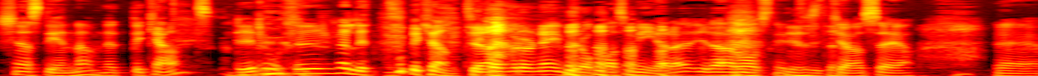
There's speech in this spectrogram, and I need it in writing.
Känns det namnet bekant? Det låter väldigt bekant. Det Ja. kommer att namedroppas mera i det här avsnittet det. kan jag säga. Eh,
